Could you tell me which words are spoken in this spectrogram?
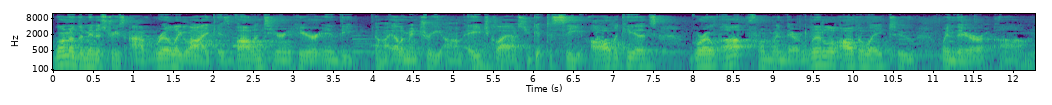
One of the ministries I really like is volunteering here in the uh, elementary um, age class. You get to see all the kids grow up from when they're little all the way to when they're um,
